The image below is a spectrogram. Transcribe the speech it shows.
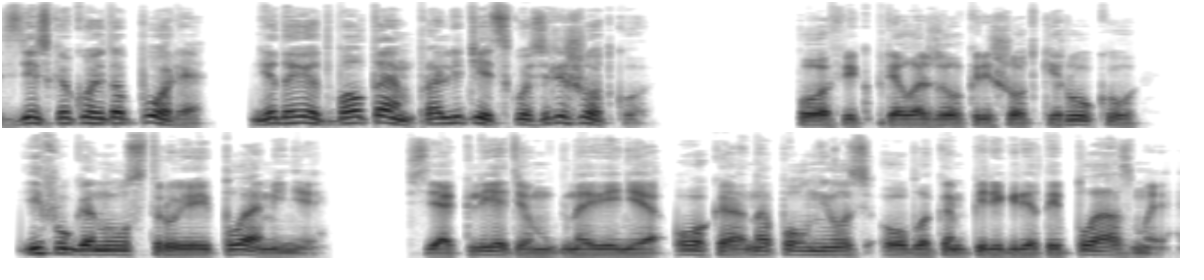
Здесь какое-то поле. Не дает болтам пролететь сквозь решетку». Пофиг приложил к решетке руку и фуганул струей пламени. Вся клеть в мгновение ока наполнилась облаком перегретой плазмы.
